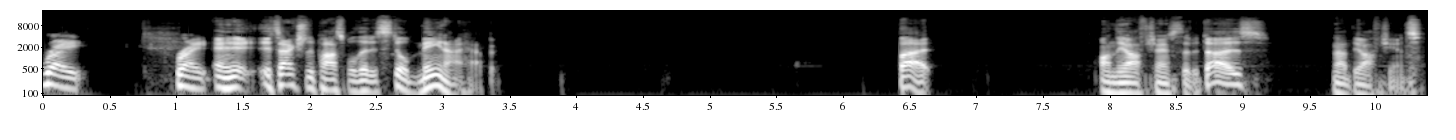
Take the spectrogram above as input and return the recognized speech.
Right. Right. and it, it's actually possible that it still may not happen but on the off chance that it does not the off chance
